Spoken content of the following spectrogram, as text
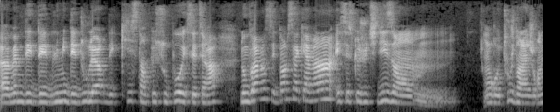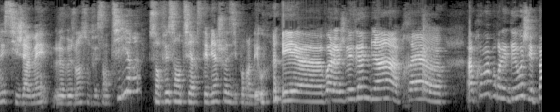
Euh, même des, des, limites des douleurs, des kystes un peu sous peau, etc. Donc vraiment, c'est dans le sac à main et c'est ce que j'utilise en, en retouche dans la journée si jamais le besoin s'en fait sentir. S'en fait sentir, c'était bien choisi pour un déo. et euh, voilà, je les aime bien. Après... Après moi pour les déos j'ai pas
